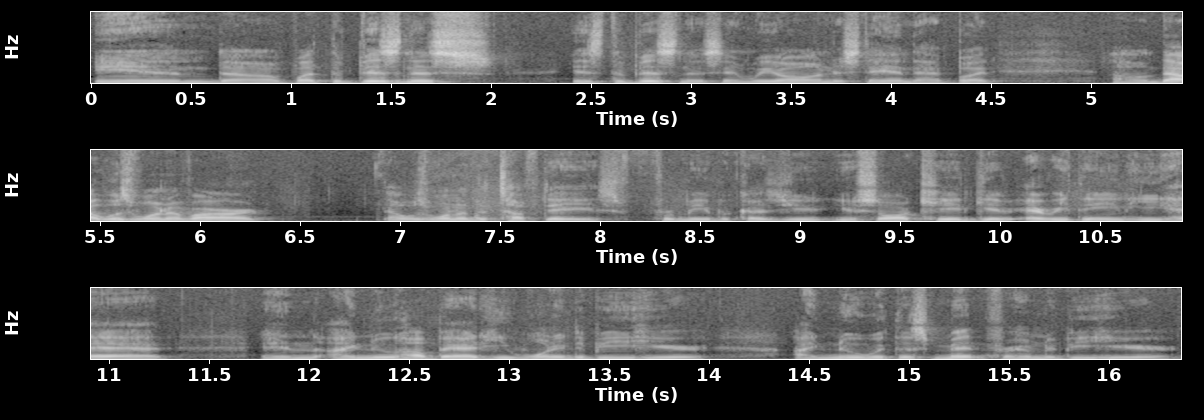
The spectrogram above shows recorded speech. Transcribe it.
And uh, but the business is the business and we all understand that. But um, that was one of our that was one of the tough days for me because you you saw a kid give everything he had and I knew how bad he wanted to be here. I knew what this meant for him to be here,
